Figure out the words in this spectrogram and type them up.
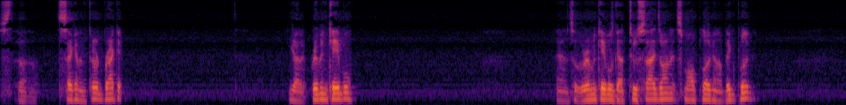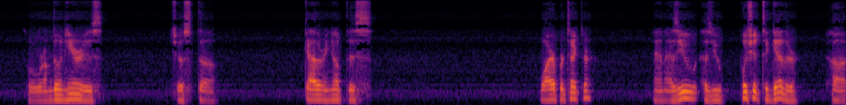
It's the second and third bracket. You got a ribbon cable. And so the ribbon cable's got two sides on it, small plug and a big plug. So what I'm doing here is just uh, gathering up this wire protector. And as you as you push it together uh,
